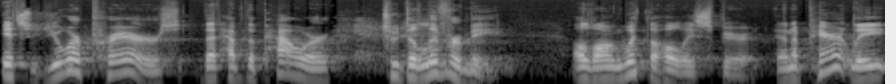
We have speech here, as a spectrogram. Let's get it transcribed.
it's your prayers that have the power to deliver me along with the Holy Spirit. And apparently,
